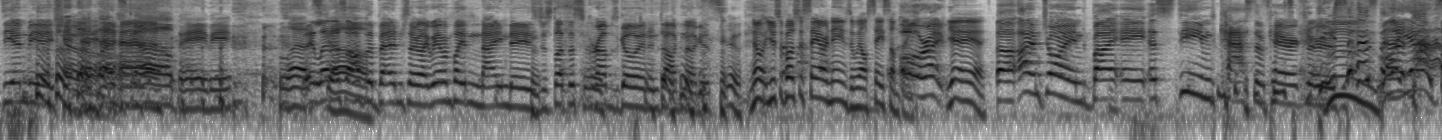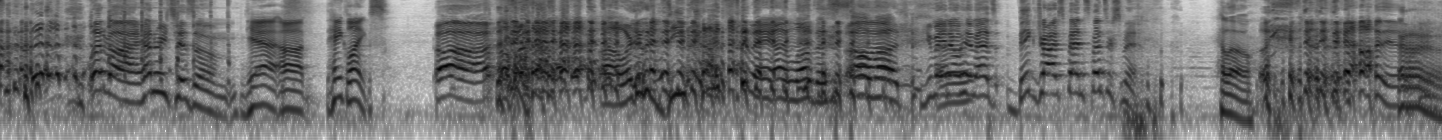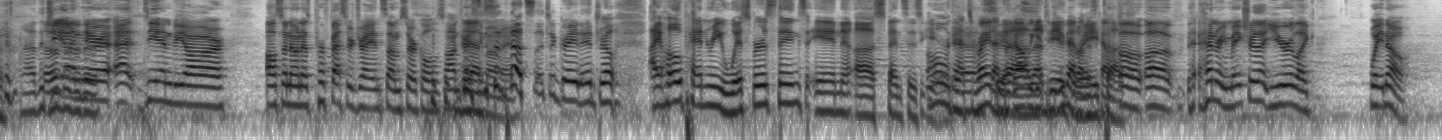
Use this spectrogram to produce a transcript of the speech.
DNBA show. Let's go, baby. Let's They let go. us off the bench. They're like, we haven't played in nine days. Just let the scrubs go in and talk nuggets. No, you're supposed to say our names and we all say something. Oh, right. Yeah, yeah, Uh, I am joined by a esteemed cast of characters. He says that, yes. Led by Henry Chisholm. yeah. Yeah, uh, Hank likes. Ah, Oh, we're doing deep cuts today. I love this so much. you may know him as Big Drive Spen Spencer Smith. Hello. Uh, the GM here at DNVR, also known as Professor Dre in some circles, Andre Yes. Simone. That's such a great intro. I hope Henry whispers things in uh, Spence's ear. Oh, that's right. I Yeah, forgot we get that'd to be do that on this great couch. touch. Oh, uh, Henry, make sure that you're like, wait, no.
